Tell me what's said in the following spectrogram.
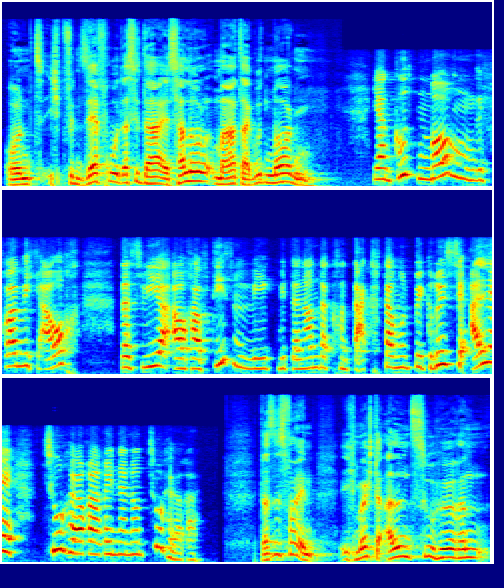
Und ich bin sehr froh, dass sie da ist. Hallo Martha, guten Morgen. Ja, guten Morgen. Ich freue mich auch, dass wir auch auf diesem Weg miteinander Kontakt haben und begrüße alle Zuhörerinnen und Zuhörer. Das ist fein. Ich möchte allen Zuhörern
